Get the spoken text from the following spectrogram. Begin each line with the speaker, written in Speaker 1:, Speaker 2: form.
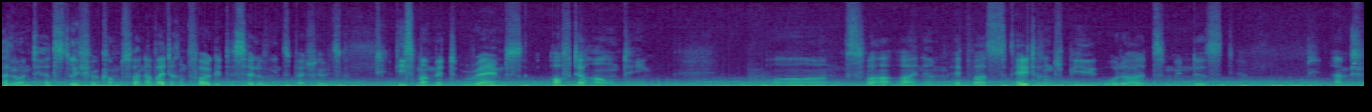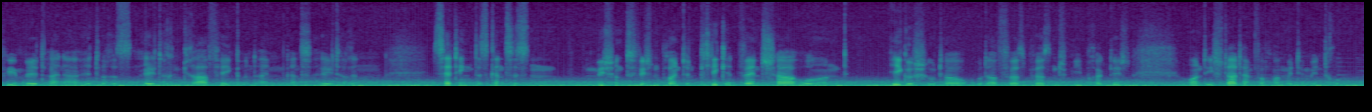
Speaker 1: Hallo und herzlich willkommen zu einer weiteren Folge des Halloween Specials. Diesmal mit Realms of the Haunting. Und zwar einem etwas älteren Spiel oder zumindest einem Spiel mit einer etwas älteren Grafik und einem ganz älteren Setting. Das Ganze ist eine Mischung zwischen Point-and-Click-Adventure und Ego-Shooter oder First-Person-Spiel praktisch. Und ich starte einfach mal mit dem Intro.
